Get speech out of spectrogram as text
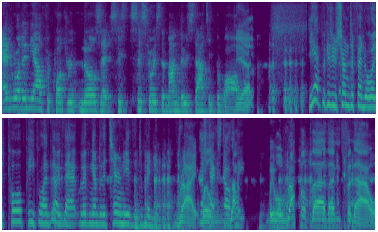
Everyone in the Alpha Quadrant knows that Cis- Sisko is the man who started the war. Yeah. Yeah, because he was trying to defend all those poor people over there living under the tyranny of the Dominion. Right. We'll Hashtag wrap, we will wrap up there then for now.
